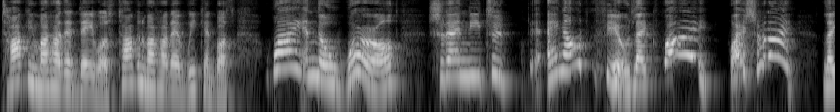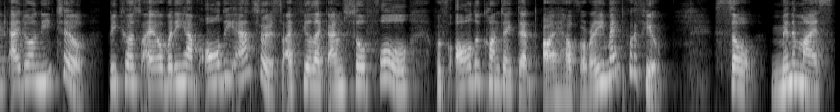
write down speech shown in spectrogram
talking about how their day was, talking about how their weekend was. Why in the world should I need to hang out with you? Like, why? Why should I? Like, I don't need to because I already have all the answers. I feel like I'm so full with all the contact that I have already made with you. So minimize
